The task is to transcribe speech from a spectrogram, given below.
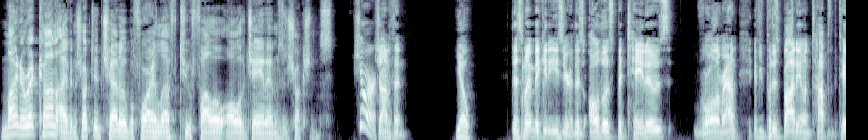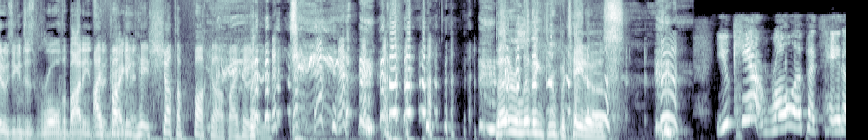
Minor retcon, I've instructed Shadow before I left to follow all of JMM's instructions. Sure. Jonathan, Yo, this might make it easier. There's all those potatoes rolling around. If you put his body on top of the potatoes, you can just roll the body instead I of dragging fucking it. hate. Shut the fuck up. I hate you. Better living through potatoes. You can't roll a potato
